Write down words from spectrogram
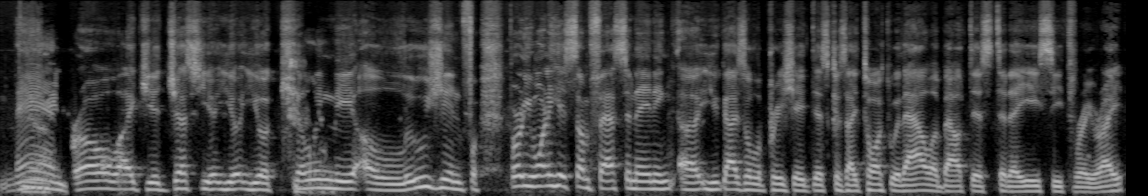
man, yeah. bro, like you just you you you're killing the illusion for bro. You want to hear some fascinating? Uh, you guys will appreciate this because I talked with Al about this today. EC3, right?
